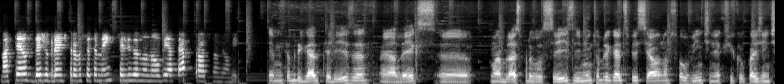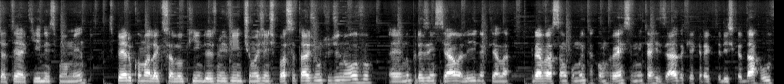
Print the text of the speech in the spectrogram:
Matheus, beijo grande para você também. Feliz ano novo e até a próxima, meu amigo. É, muito obrigado, Tereza, é, Alex. É um abraço para vocês e muito obrigado especial ao nosso ouvinte, né, que ficou com a gente até aqui nesse momento. Espero, como Alex falou, que em 2021 a gente possa estar junto de novo, é, no presencial ali, naquela gravação com muita conversa e muita risada, que é característica da RUV,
